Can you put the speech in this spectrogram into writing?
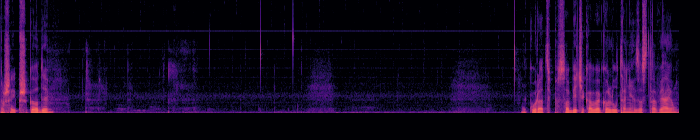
naszej przygody. Akurat po sobie ciekawego luta nie zostawiają.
